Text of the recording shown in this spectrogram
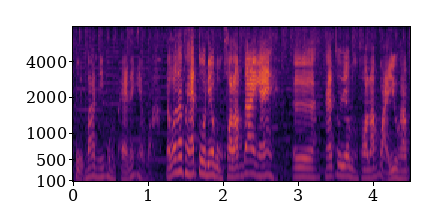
โอ้บ้านนี้ผมแพ้ได้ไงวะแต่ว่าถ้าแพ้ตัวเดียวผมพอรับได้ไงเออแพ้ตัวเดียวผมพอรับไหวอยู่ครับ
